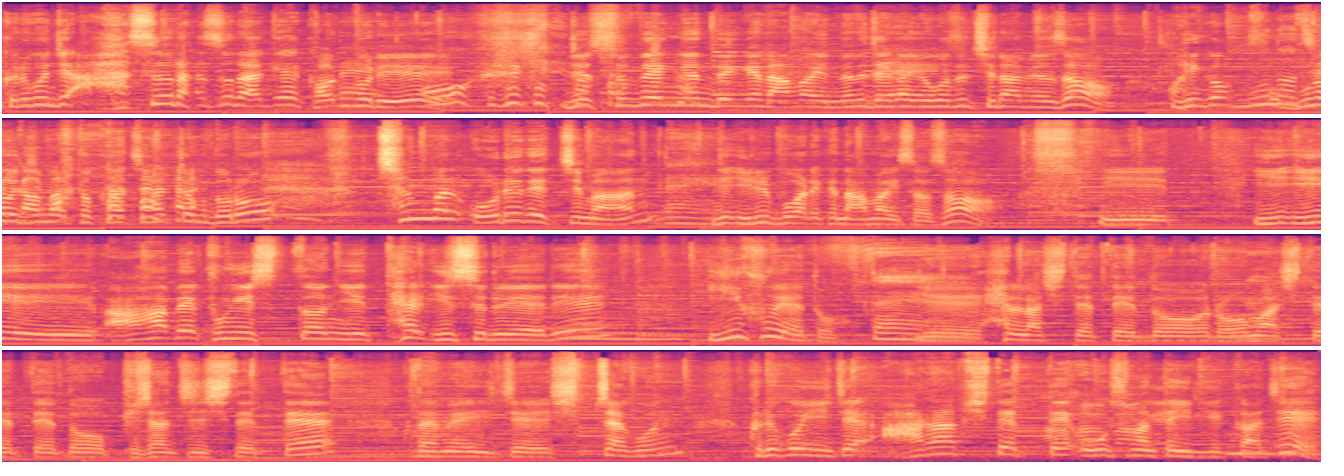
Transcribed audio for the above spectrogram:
그리고 이제 아슬아슬하게 건물이 네. 오, 그러게요. 이제 수백 년 된 게 남아 있는데 제가 네. 이곳을 지나면서 어 이거 무너질까 무너지면 봐. 어떡하지 할 정도로 정말 오래됐지만 네. 이제 일부가 이렇게 남아 있어서 이, 이, 이 아합의 궁이 있었던 이 텔 이후에도 음. 네. 예, 헬라 시대 때도 로마 네. 시대 때도 비잔틴 시대 때 그다음에 이제 십자군 그리고 이제 아랍 시대 때 오스만 때 이르기까지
